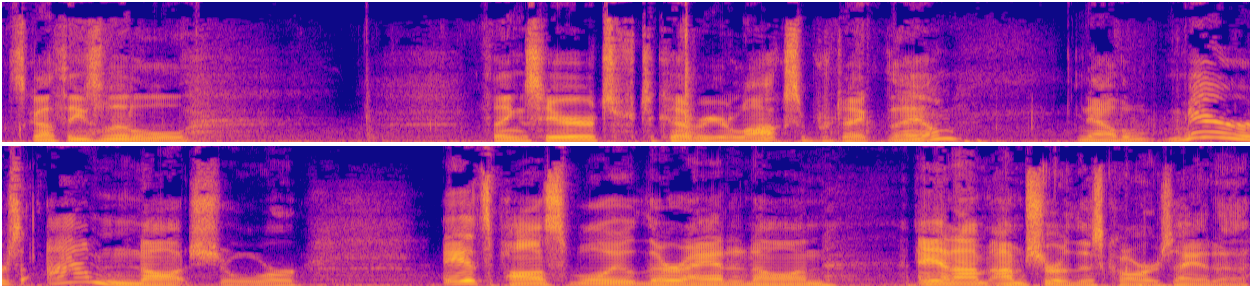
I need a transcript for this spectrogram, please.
It's got these little things here to cover your locks and protect them. Now the mirrors, I'm not sure. It's possible they're added on and I'm, I'm sure this car has had a,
